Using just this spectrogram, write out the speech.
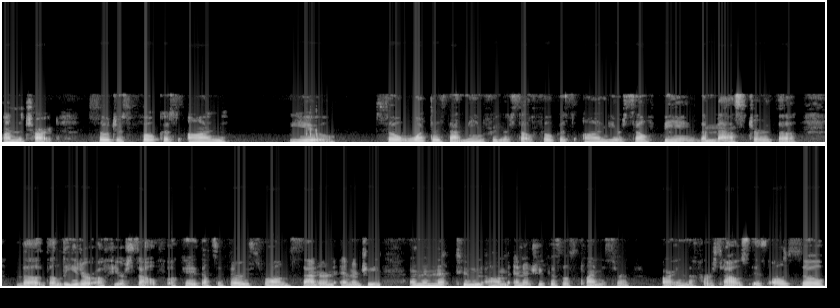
on the chart. So just focus on you. So what does that mean for yourself? Focus on yourself being the master, the the the leader of yourself. Okay, that's a very strong Saturn energy, and the Neptune um, energy, because those planets are are in the first house, is also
